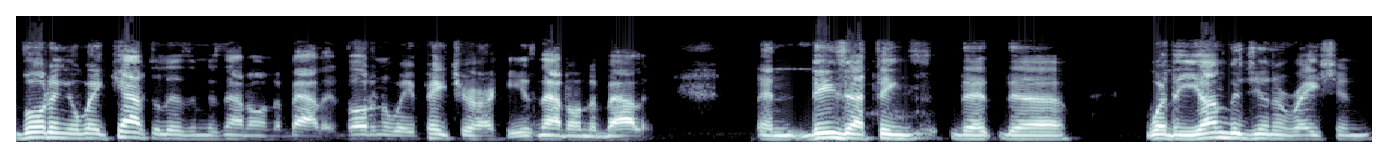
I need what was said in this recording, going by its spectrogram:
voting away capitalism is not on the ballot, voting away patriarchy is not on the ballot, and these are things that the where the younger generation,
